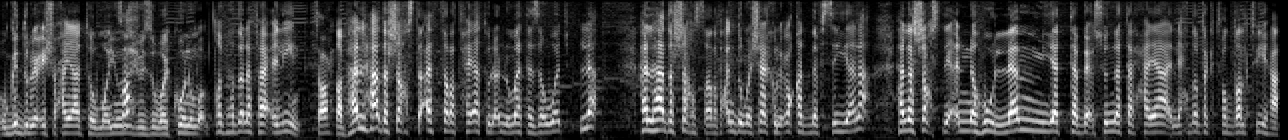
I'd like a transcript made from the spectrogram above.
وقدروا يعيشوا حياتهم وينجزوا ويكونوا طيب هذول فاعلين. صح. طب هل هذا الشخص تأثرت حياته لأنه ما تزوج؟ لا. هل هذا الشخص صارت عنده مشاكل وعقد نفسية؟ لا، هل الشخص لأنه لم يتبع سنة الحياة اللي حضرتك تفضلت فيها،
